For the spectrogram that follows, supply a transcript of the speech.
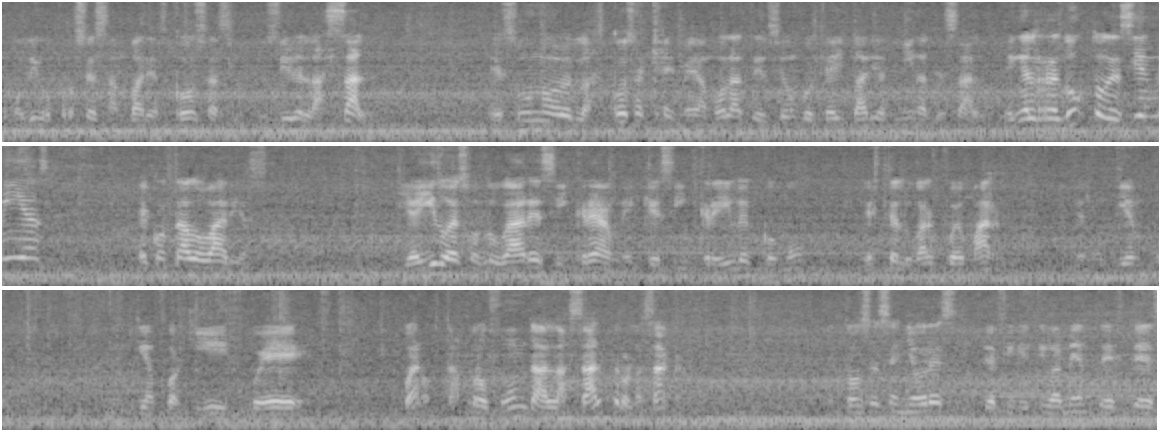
Como digo, procesan varias cosas, inclusive la sal. Es una de las cosas que me llamó la atención porque hay varias minas de sal. En el reducto de 100 millas he contado varias. Y he ido a esos lugares y créanme que es increíble cómo este lugar fue mar en un tiempo. En un tiempo aquí fue, bueno, está profunda la sal, pero la saca. Entonces, señores, definitivamente este es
